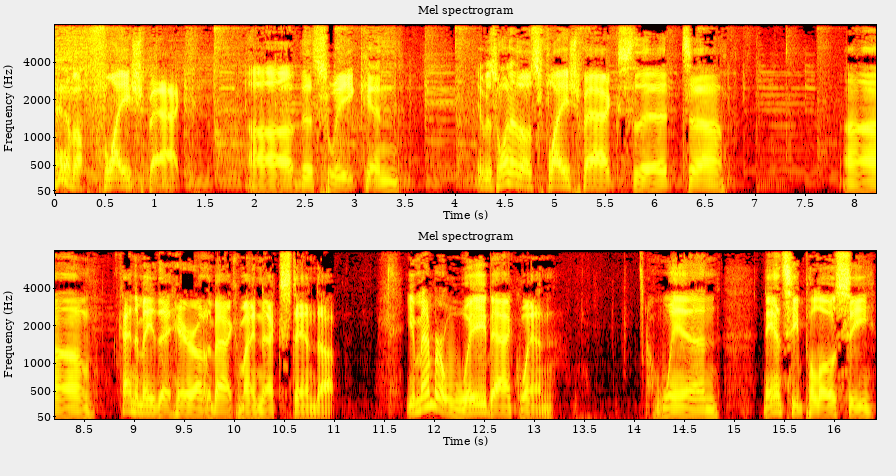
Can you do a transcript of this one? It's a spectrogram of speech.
kind of a flashback uh, this week, and It was one of those flashbacks that uh, uh, kind of made the hair on the back of my neck stand up. You remember way back when, when Nancy Pelosi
